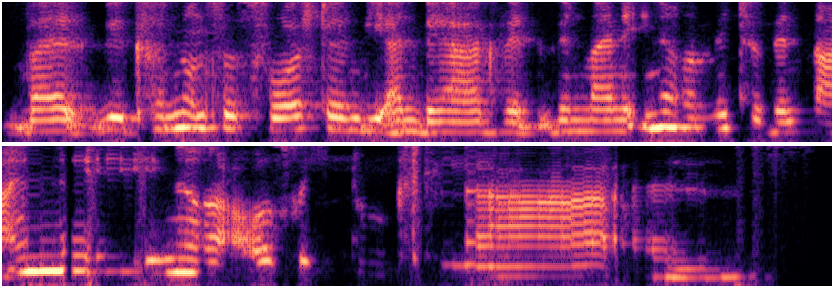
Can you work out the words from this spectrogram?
weil wir können uns das vorstellen wie ein Berg. Wenn, wenn meine innere Mitte, wenn meine innere Ausrichtung klar ist,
